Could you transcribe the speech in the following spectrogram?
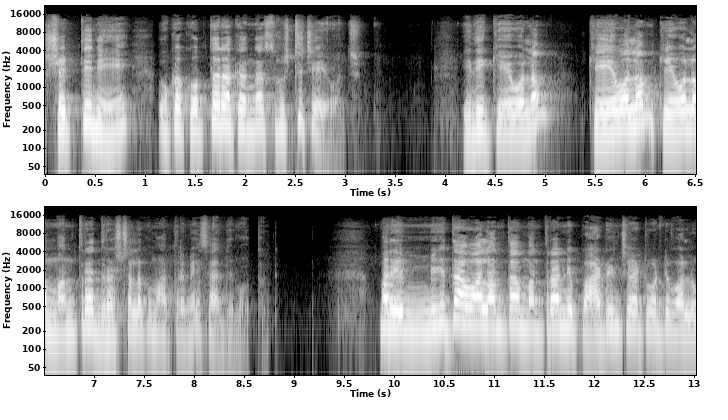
శక్తిని ఒక కొత్త రకంగా సృష్టి చేయవచ్చు. ఇది కేవలం కేవలం కేవలం మంత్రద్రష్టలకు మాత్రమే సాధ్యమవుతుంది. మరి మిగతా వాళ్ళంతా మంత్రాన్ని పాటించేటువంటి వాళ్ళు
